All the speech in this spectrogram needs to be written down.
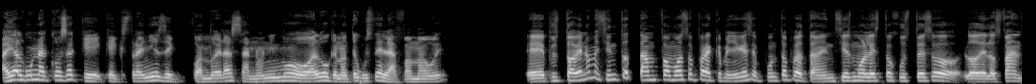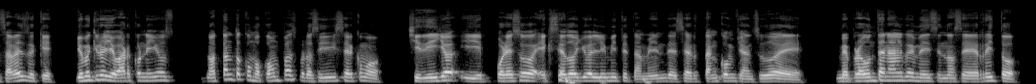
¿Hay alguna cosa que, que extrañes de cuando eras anónimo o algo que no te guste de la fama, güey? Eh, pues todavía no me siento tan famoso para que me llegue a ese punto, pero también sí es molesto justo eso, lo de los fans, ¿sabes? De que yo me quiero llevar con ellos, no tanto como compas, pero sí ser como chidillo y por eso excedo yo el límite también de ser tan confianzudo de... Me preguntan algo y me dicen, no sé, Rito,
